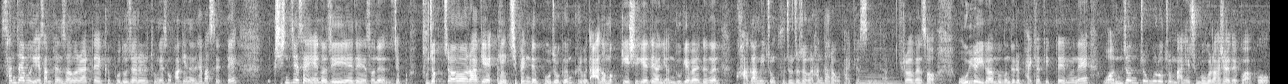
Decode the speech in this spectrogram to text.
산자부 예산 편성을 할 때 그 보도 자료를 통해서 확인을 해봤을 때 신재생 에너지에 대해서는 이제 부적절하게 집행된 보조금 그리고 나눠먹기식에 대한 연구 개발 등은 과감히 좀 구조조정을 한다라고 밝혔습니다. 그러면서 오히려 이러한 부분들을 밝혔기 때문에 원전 쪽으로 좀 많이 주목을 하셔야 될 것 같고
